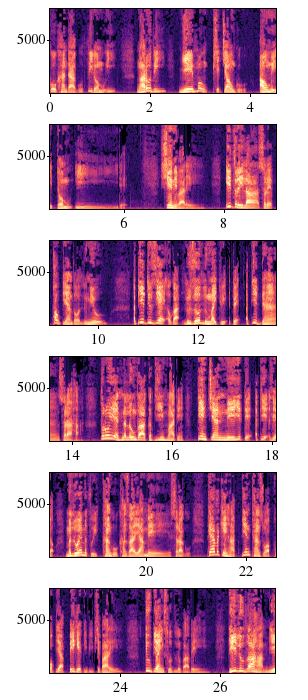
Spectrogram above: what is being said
ကိုယ်ခန္ဓာကိုသိတော်မူ၏ ငါတို့သည် မြေမှုန့်ဖြစ်ကြောင်းကို အောက်မေ့တော်မူ၏တဲ့ရှင်းနေပါလေဣသရေလဆိုတဲ့ဖောက်ပြန်သောလူမျိုးအပြစ်ဒုစရိုက်အောက်ကလူဆိုးလူမိုက်တွေအတွက်အပြစ်ဒဏ်ဆိုတာဟာသူတို့ရဲ့နှလုံးသားကပီးမှတင်တင်ကြံနေရတဲ့အပြစ်အလျောက်မလွဲမသွေခံကိုခံစားရမယ်ဆိုတာကိုဘုရားသခင်ဟာပြင်းထန်စွာဖော်ပြပေးခဲ့ပြီးပြီဖြစ်ပါတယ်တူပြိုင်ဆိုသလိုပါပဲဒီလူသားဟာမြေ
